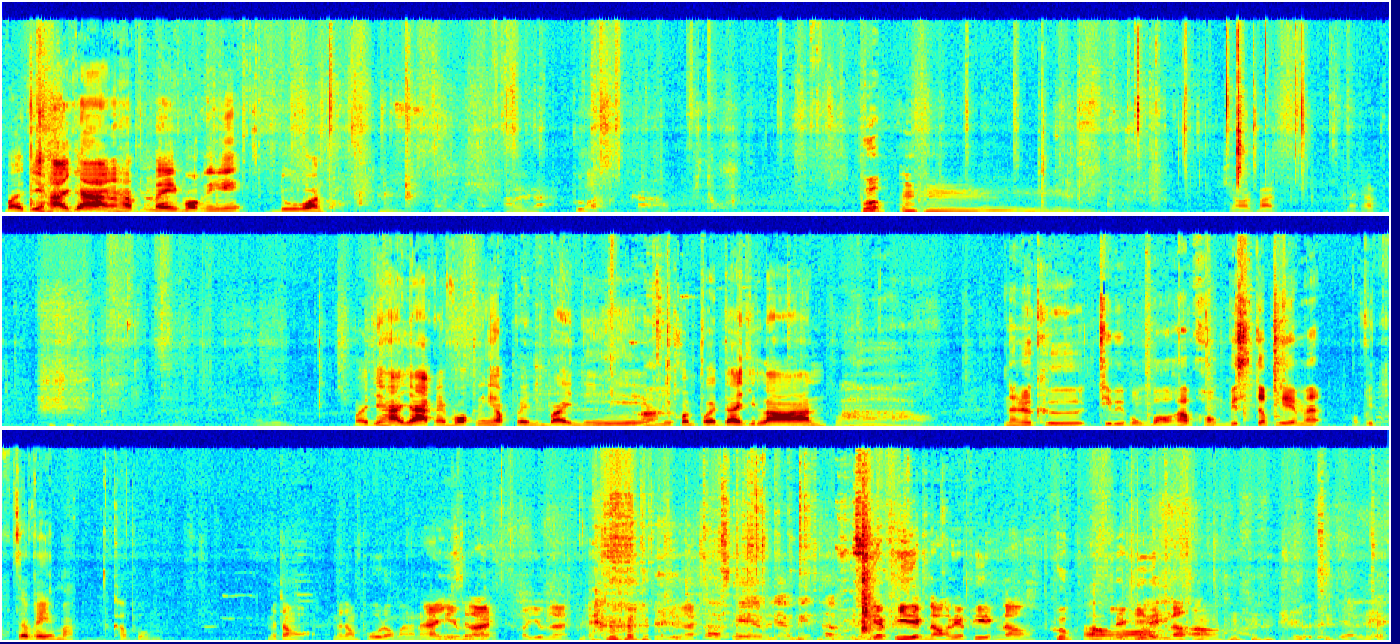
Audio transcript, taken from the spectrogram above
ใบที่หายากนะครับ ในบล็อกนี้ดูก่อนอะไรนะร้อยสิบเก้าปุ๊บอือหือยอดบัตรนะครับอันนี้ ใบที่หายากในบล็อกนี้ครับเป็นใบนี้ อะ มีคนเปิดได้ที่ร้าน ว้าว นั่นก็คือที่พี่พงศ์บอกครับของมิสเตอร์เพมฮะของพี่เตอร์เพมครับครับผม ไม่ต้องไม่ต้องพูดออกมานะไหนยืม Mr. หน่อย Pem ขอยืมหน่อยขอยืมหน่อยมิสเตอร์เพมเรียกมิสเตอร์เพมเรียกพี่เรียกน้องเรียกพี่เรียกน้องอ๋อเรียกพี่เรียกน้องอ๋ออย่าเรียก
